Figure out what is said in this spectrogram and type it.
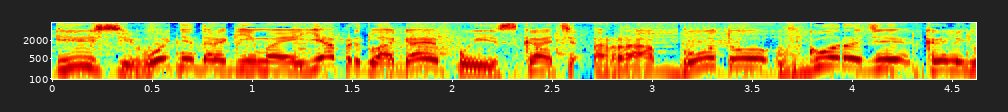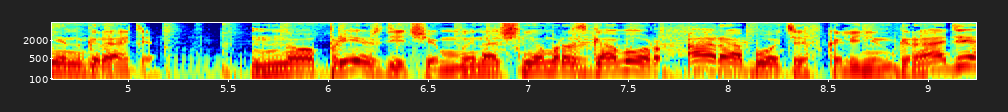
И сегодня, дорогие мои, я предлагаю поискать работу в городе Калининграде. Но прежде чем мы начнем разговор о работе в Калининграде,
